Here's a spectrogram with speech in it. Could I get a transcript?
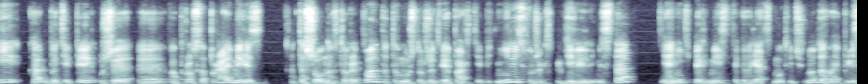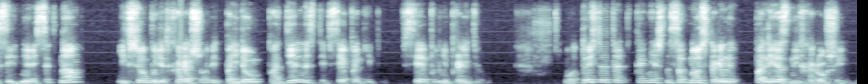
и как бы теперь уже э, вопрос о праймерис отошел на второй план, потому что уже две партии объединились, уже распределили места, и они теперь вместе говорят Смутричу, ну давай, присоединяйся к нам, и все будет хорошо. Ведь пойдем по отдельности, все погибнут, все не пройдем. Вот. То есть это, конечно, с одной стороны полезный, хороший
